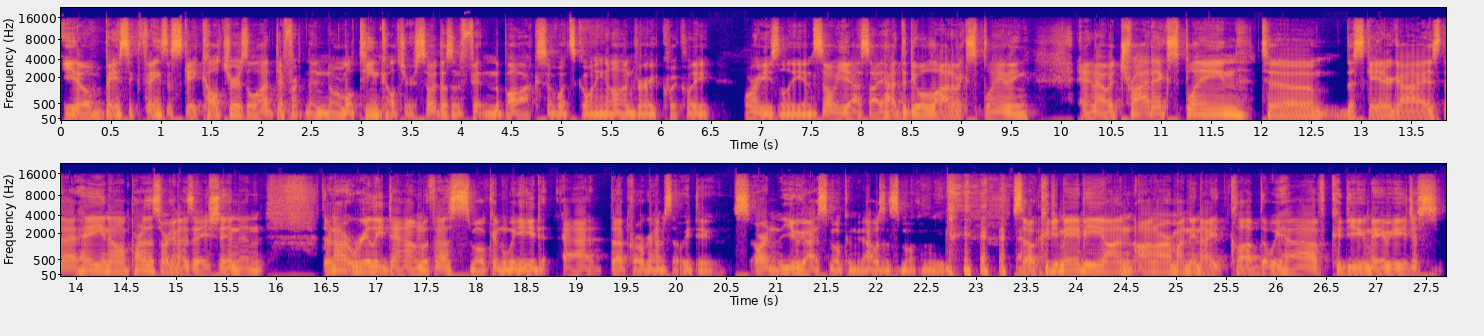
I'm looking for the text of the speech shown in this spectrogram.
you know, basic things. The skate culture is a lot different than normal teen culture. So it doesn't fit in the box of what's going on very quickly or easily. And so, yes, I had to do a lot of explaining. And I would try to explain to the skater guys that, hey, you know, I'm part of this organization and, they're not really down with us smoking weed at the programs that we do or you guys smoking weed i wasn't smoking weed so could you maybe on on our monday night club that we have could you maybe just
